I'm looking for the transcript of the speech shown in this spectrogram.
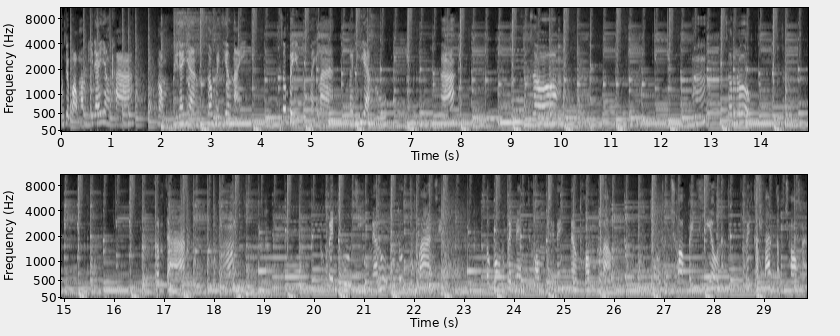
งจะบอกมามีได้ยังคะบอกมามีได้ยังส้มไปเที่ยวไหนส้มไปอยู่ตรงไหนมามามีอยากรู้ฮะส้มหืมส้มลูกส้มจ๋าฮะหนูเป็นผู้หญิงนะลูกหนูต้องอยู่บ้านสิตกลงหนูเป็นแมนทอมใช่ไหมแมวทอมหรือเปล่าหนูถึงชอบไปเที่ยวนะ บ้านกับช่องนะ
